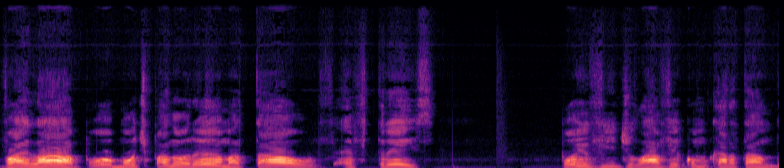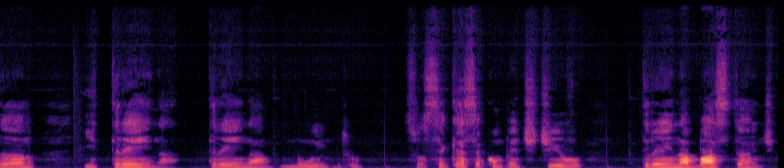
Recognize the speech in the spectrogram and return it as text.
Vai lá, pô, Monte Panorama, tal, F3. Põe o vídeo lá, vê como o cara tá andando e treina. Treina muito. Se você quer ser competitivo, treina bastante.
